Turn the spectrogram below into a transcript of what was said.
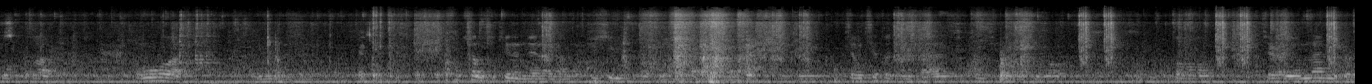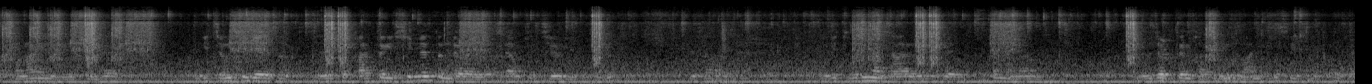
목포가 공호가 숙성시키는 데는 아마 귀신이 들어있고 정치도 좀 잘 숙성시켜주시고 또 제가 영남이고 전황이 있는데 여기 정치계에서 저렇게 갈등이 심했던 데가 양쪽 지역이거든요. 그래서 우리 둘이만 잘 이렇게 하면은 누적된 갈등도 많이 풀 수 있을 생각합니다.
